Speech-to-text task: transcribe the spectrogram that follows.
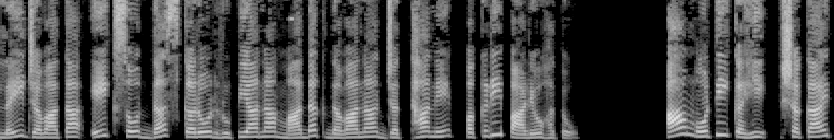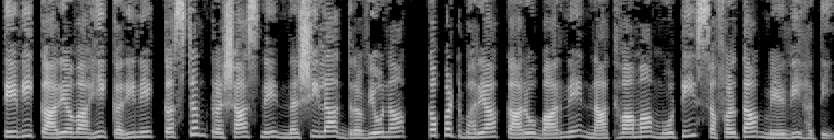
લઈ જવાતા એકસો દસ કરોડ રૂપિયાના માદક દવાના જથ્થાને પકડી પાડ્યો હતો. આ મોટી કહી શકાય તેવી કાર્યવાહી કરીને કસ્ટમ પ્રશાસને નશીલા દ્રવ્યોના કપટભર્યા કારોબારને નાથવામાં મોટી સફળતા મેળવી હતી.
